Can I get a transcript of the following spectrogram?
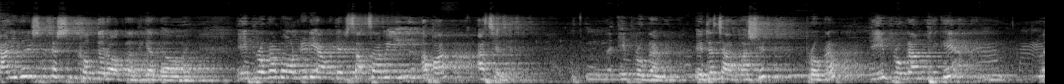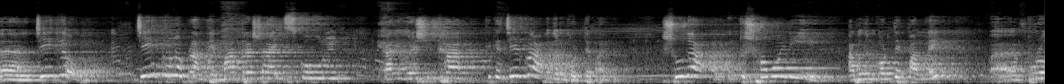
কারিগরি শাখার শিক্ষকদের অগ্রাধিকার দেওয়া হয়। এই প্রোগ্রামে অলরেডি আমাদের সালসাবিল আপা আছেন এই প্রোগ্রামে এটা চার মাসের প্রোগ্রাম এই প্রোগ্রাম থেকে যে কেউ যে কোনো প্রান্তে মাদ্রাসা স্কুল কারিগরি শিক্ষা থেকে যে কেউ আবেদন করতে পারে। শুধু একটু সময় নিয়ে আবেদন করতে পারলেই আহ, পুরো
